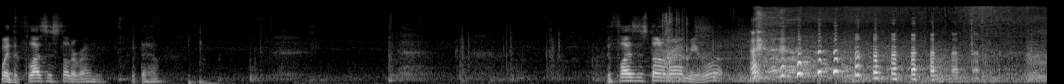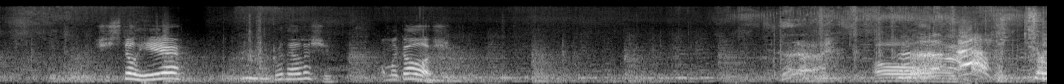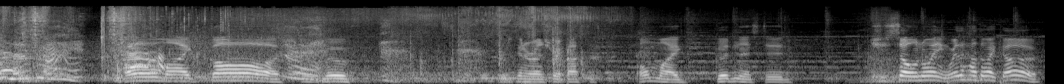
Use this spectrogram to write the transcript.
Wait, the flies are still around me. What the hell? The flies are still around me. What? She's still here? Where the hell is she? Oh my gosh. Oh my. Oh my gosh. Dude, move. I'm just gonna run straight past her. Oh my goodness, dude. She's so annoying. Where the hell do I go?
